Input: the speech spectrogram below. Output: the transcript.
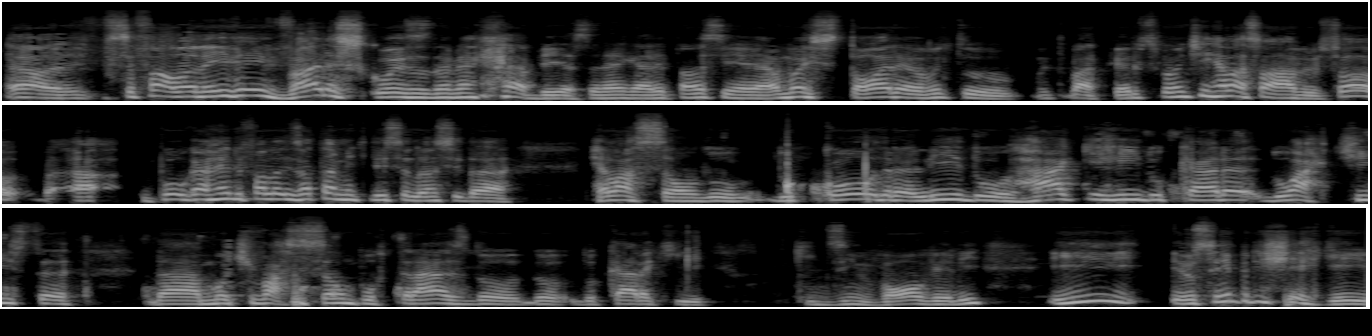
É, você falando aí, vem várias coisas na minha cabeça, né, cara? Então, assim, é uma história muito, muito bacana, principalmente em relação à árvore. Só, a, o Paul Garrett ele fala exatamente desse lance da, relação do, do coder ali, do hacker e do cara, do artista, da motivação por trás do, do, do cara que, que desenvolve ali. E eu sempre enxerguei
